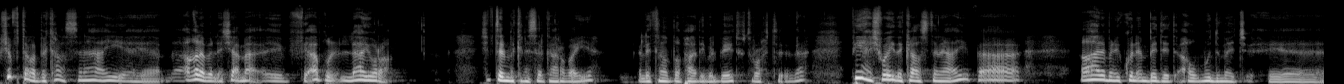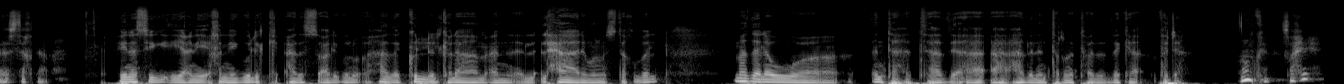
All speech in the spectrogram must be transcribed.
وشفت ترى الذكاء الصناعي آه، أغلب الأشياء ما في أبغ لا يرى. شفت المكنسة الكهربائية اللي تنظف هذه بالبيت وتروح ذا. فيها شوي ذكاء اصطناعي فغالبا يكون امبيدد أو مدمج آه، استخدامه. في ناس يعني خليني أقول لك هذا السؤال يقولوا هذا كل الكلام عن الحالم والمستقبل ماذا لو آه، انتهت هذا ه- هذا الانترنت وهذا الذكاء فجأة؟ ممكن صحيح.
